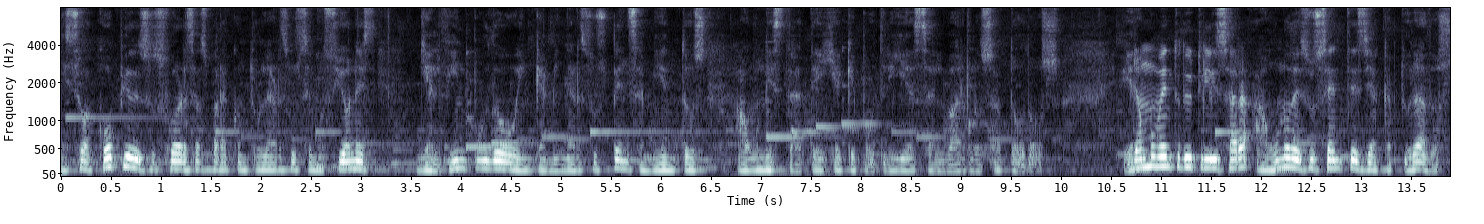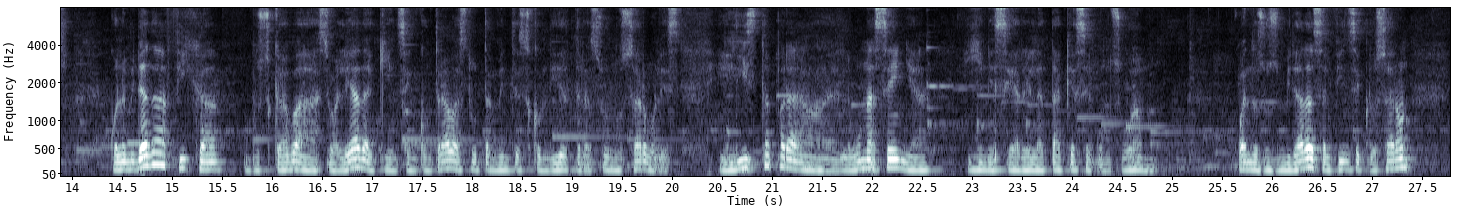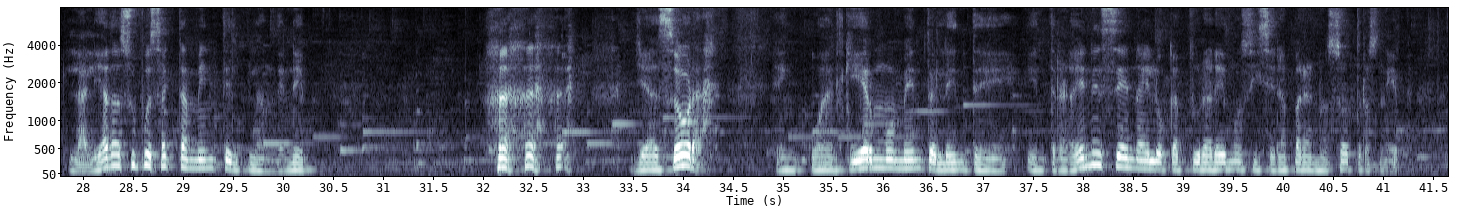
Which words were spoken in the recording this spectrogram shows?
hizo acopio de sus fuerzas para controlar sus emociones y al fin pudo encaminar sus pensamientos a una estrategia que podría salvarlos a todos. Era un momento de utilizar a uno de sus entes ya capturados. Con la mirada fija buscaba a su aliada, quien se encontraba astutamente escondida tras unos árboles y lista para una seña y iniciar el ataque según su amo. Cuando sus miradas al fin se cruzaron, la aliada supo exactamente el plan de Neb. ya es hora. En cualquier momento el ente entrará en escena y lo capturaremos y será para nosotros, Neb.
